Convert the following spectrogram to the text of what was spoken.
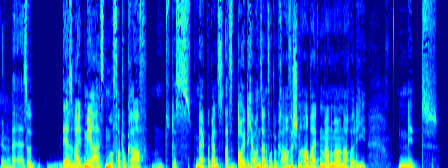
Genau. Also der ist weit mehr als nur Fotograf. Und das merkt man ganz, also deutlich auch in seinen fotografischen Arbeiten meiner Meinung nach, weil die mit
